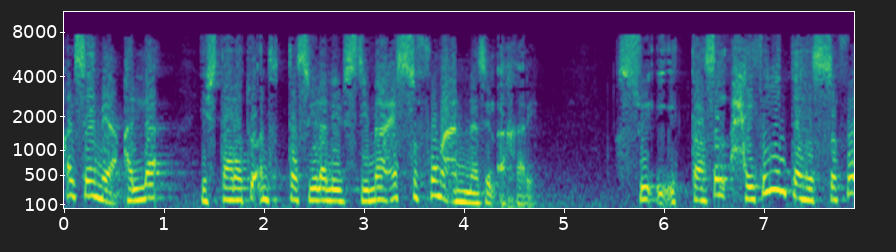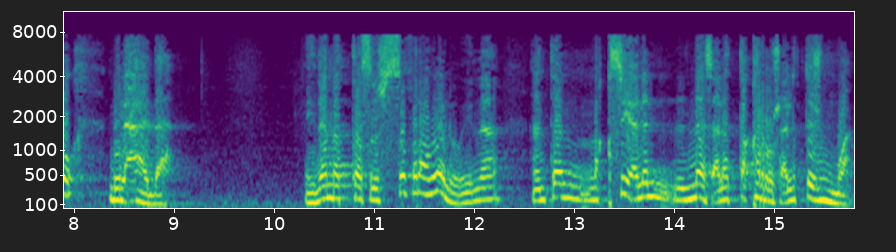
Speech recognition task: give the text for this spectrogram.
قال سامع قال لا. يشترط أن تتصل لاستماع الصف مع الناس الآخرين. يتصل حيث ينتهي الصف بالعادة. إذا ما اتصلش الصف راه والو. أنت مقصي على الناس على التقرش على التجمع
